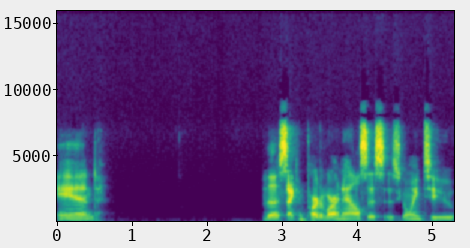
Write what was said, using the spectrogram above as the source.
And the second part of our analysis is going to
